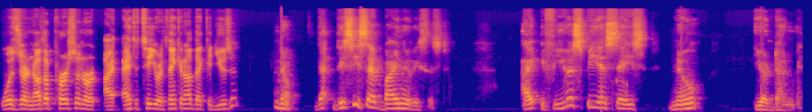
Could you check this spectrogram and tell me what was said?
Was there another person or uh, entity you were thinking of that could use it? No, that this is a binary system. I, if USPS says no, you're done with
